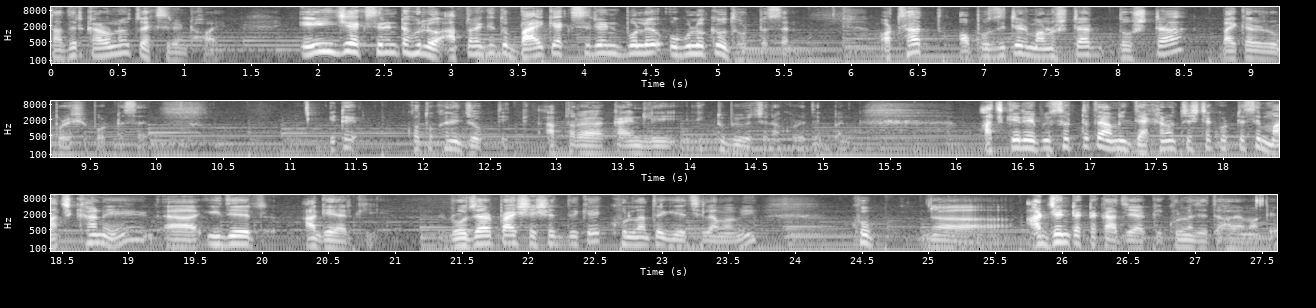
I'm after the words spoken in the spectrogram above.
তাদের কারণেও তো অ্যাক্সিডেন্ট হয়। এই যে অ্যাক্সিডেন্টটা হলো, আপনারা কিন্তু বাইক অ্যাক্সিডেন্ট বলে ওগুলোকেও ধরতেছেন। অর্থাৎ অপোজিটের মানুষটার দোষটা বাইকারের উপর এসে পড়তেছে। এটা কতখানি যৌক্তিক? আপনারা কাইন্ডলি একটু বিবেচনা করে দেখবেন। আজকের এপিসোডটাতে আমি দেখানোর চেষ্টা করতেছি মাঝখানে ঈদের আগে আর কি। রোজার প্রায় শেষের দিকে খুলনাতে গিয়েছিলাম আমি। খুব আর্জেন্ট একটা কাজে আর কি খুলনা যেতে হয় আমাকে।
